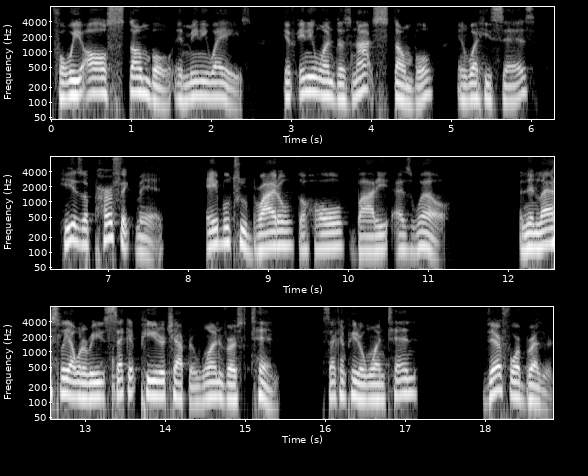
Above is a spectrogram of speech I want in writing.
For we all stumble in many ways. If anyone does not stumble in what he says, he is a perfect man, able to bridle the whole body as well. And then lastly, I want to read 2 Peter chapter 1, verse 10. 2 Peter 1 10. Therefore, brethren,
